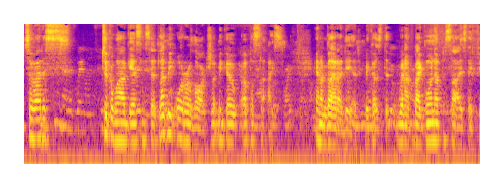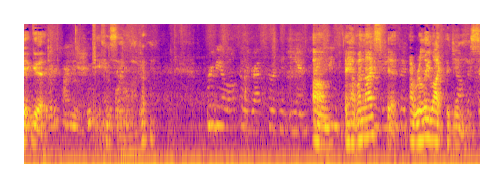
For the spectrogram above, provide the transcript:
So I just took a wild guess and said, let me order a large. Let me go up a size. And I'm glad I did because the, when I, by going up a size, they fit good. You can see lot of it. Um, they have a nice fit. I really like the jeans.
